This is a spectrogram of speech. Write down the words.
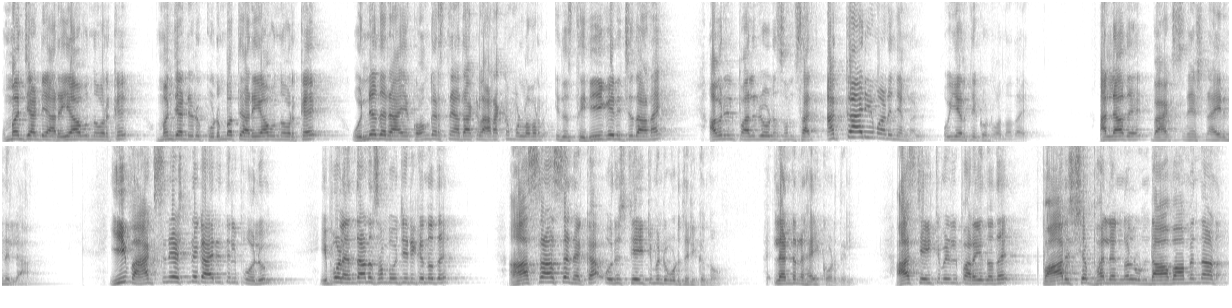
ഉമ്മൻചാണ്ടി അറിയാവുന്നവർക്ക് ഉമ്മൻചാണ്ടിയുടെ കുടുംബത്തെ അറിയാവുന്നവർക്ക് ഉന്നതരായ കോൺഗ്രസ് നേതാക്കൾ അടക്കമുള്ളവർ ഇത് സ്ഥിരീകരിച്ചതാണ്. അവരിൽ പലരോടും സംസാര അക്കാര്യമാണ് ഞങ്ങൾ ഉയർത്തിക്കൊണ്ടുവന്നത്. അല്ലാതെ വാക്സിനേഷൻ ആയിരുന്നില്ല. ഈ വാക്സിനേഷന്റെ കാര്യത്തിൽ പോലും ഇപ്പോൾ എന്താണ് സംഭവിച്ചിരിക്കുന്നത്? ആസ്ട്രാസെനക്ക ഒരു സ്റ്റേറ്റ്മെന്റ് കൊടുത്തിരിക്കുന്നു ലണ്ടൻ ഹൈക്കോടതിയിൽ. ആ സ്റ്റേറ്റ്മെന്റിൽ പറയുന്നത് പാർശ്വഫലങ്ങൾ ഉണ്ടാവാമെന്നാണ്.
